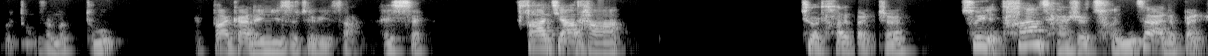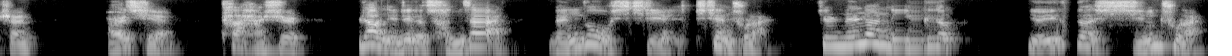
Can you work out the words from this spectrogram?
不懂怎么读，大概的意思这个意思啊，s，它加它就是它的本身，所以它才是存在的本身，而且它还是让你这个存在能够显现出来，就是能让你一个有一个形出来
